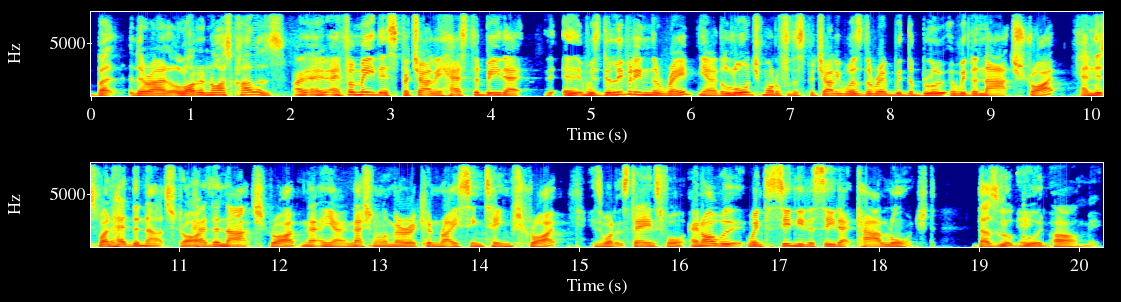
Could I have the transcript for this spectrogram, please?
But there are a lot of nice colours. And, and- for me, the Speciale has to be that. It was delivered in the red. You know, the launch model for the Speciale was the red with the blue with the Nart stripe. And this one had the Nart stripe. had the NART stripe, na- you know, National American Racing Team stripe is what it stands for. And I w- went to Sydney to see that car launched. Does look good. Oh, Mick.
